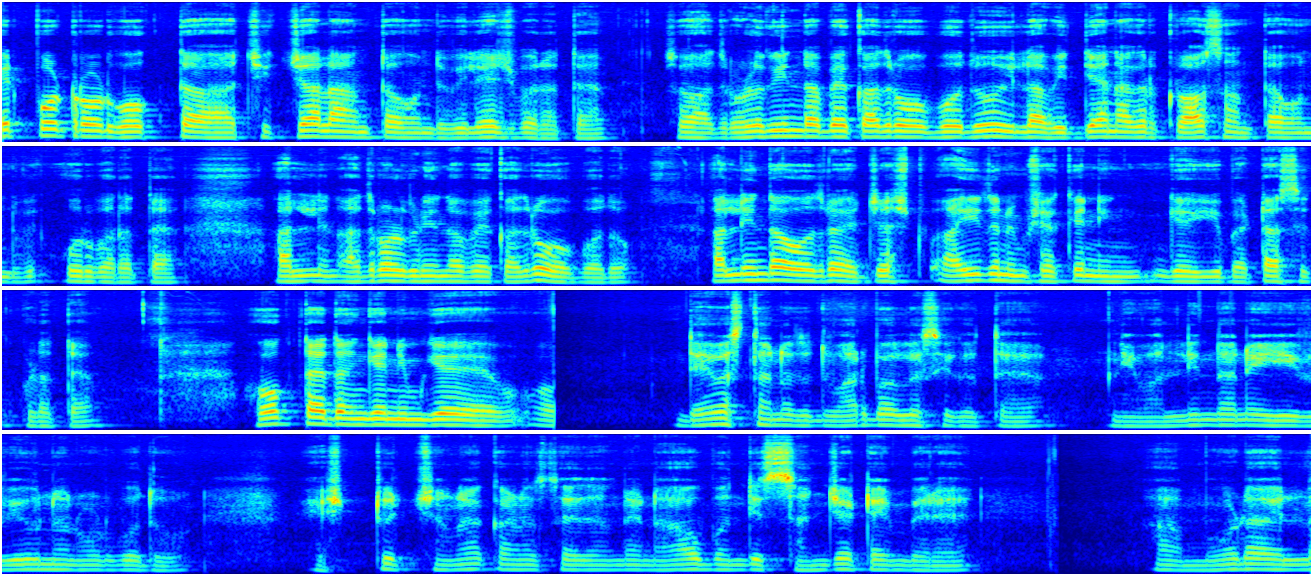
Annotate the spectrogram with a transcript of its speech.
ಏರ್ಪೋರ್ಟ್ ರೋಡ್ಗೆ ಹೋಗ್ತಾ ಚಿಕ್ಕಜಾಲ ಅಂತ ಒಂದು ವಿಲೇಜ್ ಬರುತ್ತೆ. ಸೊ ಅದರೊಳಗಿಂದ ಬೇಕಾದರೂ ಹೋಗ್ಬೋದು, ಇಲ್ಲ ವಿದ್ಯಾನಗರ್ ಕ್ರಾಸ್ ಅಂತ ಒಂದು ಊರು ಬರುತ್ತೆ. ಅಲ್ಲಿ ಅದರೊಳಗಡೆಯಿಂದ ಬೇಕಾದರೂ ಹೋಗ್ಬೋದು. ಅಲ್ಲಿಂದ ಹೋದರೆ ಜಸ್ಟ್ ಐದು ನಿಮಿಷಕ್ಕೆ ನಿಮಗೆ ಈ ಬೆಟ್ಟ ಸಿಕ್ಬಿಡುತ್ತೆ. ಹೋಗ್ತಾ ಇದ್ದಂಗೆ ನಿಮಗೆ ದೇವಸ್ಥಾನದ ದ್ವಾರಬಾಗಿಲು ಸಿಗುತ್ತೆ. ನೀವು ಅಲ್ಲಿಂದನೇ ಈ ವ್ಯೂನ ನೋಡ್ಬೋದು. ಎಷ್ಟು ಚೆನ್ನಾಗಿ ಕಾಣಿಸ್ತಾ ಇದೆ ಅಂದರೆ ನಾವು ಬಂದಿದ್ದು ಸಂಜೆ ಟೈಮ್ ಬೇರೆ. ಆ ಮೋಡ ಎಲ್ಲ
